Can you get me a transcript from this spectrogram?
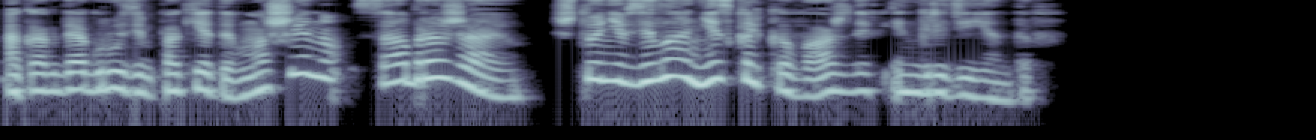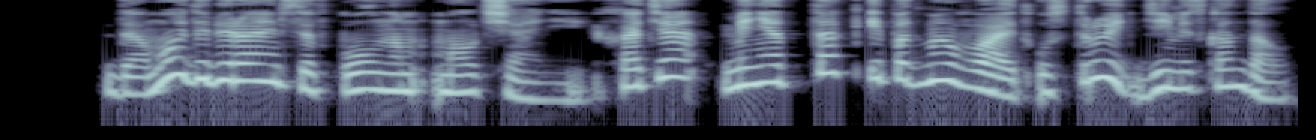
А когда грузим пакеты в машину, соображаю, что не взяла несколько важных ингредиентов. Домой добираемся в полном молчании, хотя меня так и подмывает устроить Диме скандал.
